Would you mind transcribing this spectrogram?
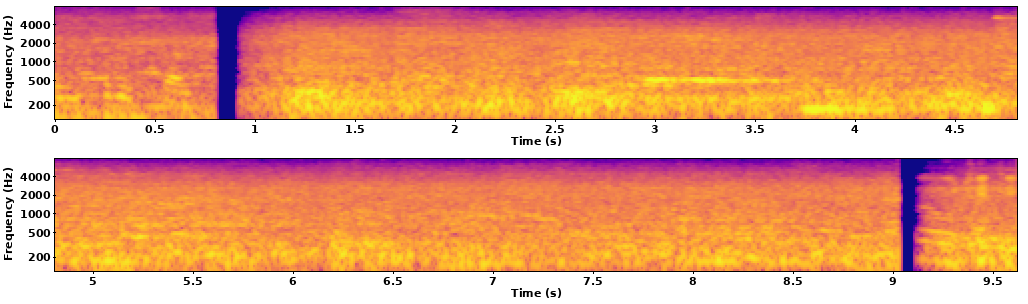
উনত্রিশ সাল। উঠেছি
